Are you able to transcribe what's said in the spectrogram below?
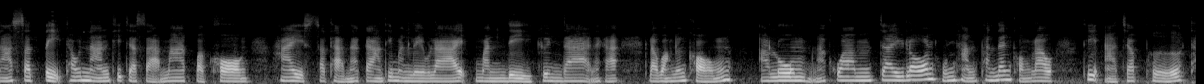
นะสติเท่านั้นที่จะสามารถประคองให้สถานการณ์ที่มันเลวร้ายมันดีขึ้นได้นะคะ ระวังเรื่องของ อารมณ์นะความใจร้อนหุนหันพันแล่นของเราที่อาจจะเผลอท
